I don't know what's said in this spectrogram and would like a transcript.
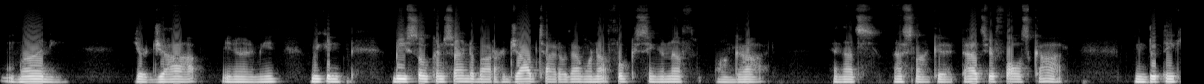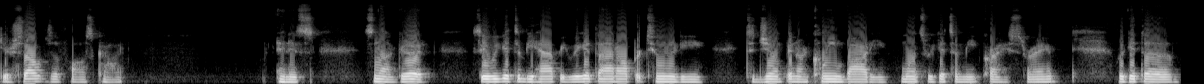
money, your job. You know what I mean? We can be so concerned about our job title that we're not focusing enough on God. And that's that's not good. That's your false God. You think yourself is a false God. And it's it's not good. See, we get to be happy. We get that opportunity to jump in our clean body once we get to meet Christ, right? We get to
